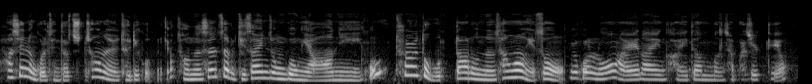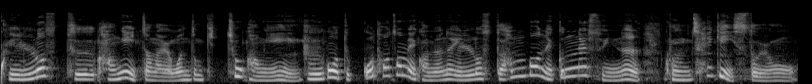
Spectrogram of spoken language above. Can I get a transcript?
하시는 걸 진짜 추천을 드리거든요. 저는 실제로 디자인 전공이 아니고 툴도 못 다루는 상황에서 이걸로 아이라인 가이드 한번 잡아줄게요. 그 일러스트 강의 있잖아요. 완전 기초 강의. 그거 듣고 서점에 가면 은 일러스트 한 번에 끝낼 수 있는 그런 책이 있어요.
